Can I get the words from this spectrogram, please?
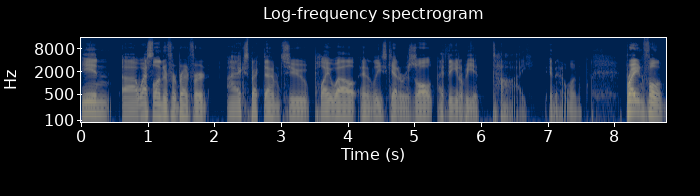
in uh, West London for Brentford. I expect them to play well and at least get a result. I think it'll be a tie in that one. Brighton Fulham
